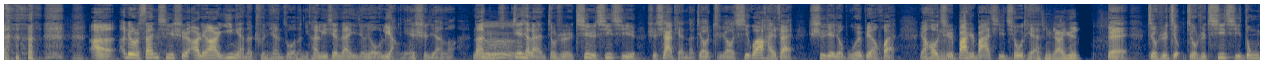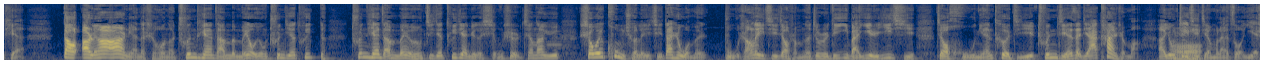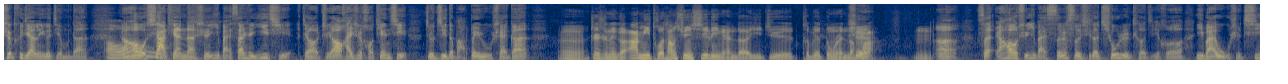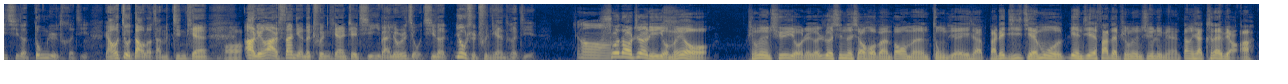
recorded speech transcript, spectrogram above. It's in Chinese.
啊，六十三期是二零二一年的春天做的，你看离现在已经有两年时间了。那接下来就是七十七期是夏天的，叫只要西瓜还在，世界就不会变坏。然后是八十八期秋天，挺押韵。对，九十九九十七期冬天。到二零二二年的时候呢，春天咱们没有用春节推，春天咱们没有用季节推荐这个形式，相当于稍微空缺了一期，但是我们补上了一期，叫什么呢？就是第一百一十一期，叫虎年特辑，春节在家看什么啊？用这期节目来做，也是推荐了一个节目单。然后夏天呢是一百三十一期，叫只要还是好天气，就记得把被褥晒干。嗯，这是那个阿弥陀堂讯息里面的一句特别动人的话。嗯嗯，三，然后是一百四十四期的秋日特辑和一百五十七期的冬日特辑，然后就到了咱们今天哦，二零二三年的春天这期一百六十九期的又是春天特辑。哦，说到这里有没有？评论区有这个热心的小伙伴帮我们总结一下，把这几期节目链接发在评论区里面，当一下课代表啊！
